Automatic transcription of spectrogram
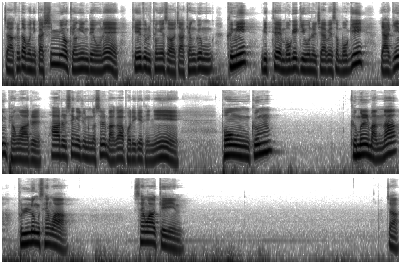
자 그러다 보니까 신묘 경인대운의 계두를 통해서 자 경금 금이 밑에 목의 기운을 제압해서 목이 약인 병화를 화를 생해주는 것을 막아버리게 되니 봉금 금을 만나 불능생화 생화 개인. 자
